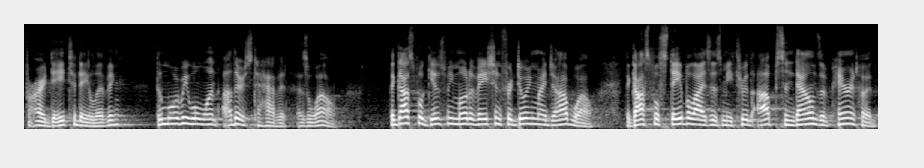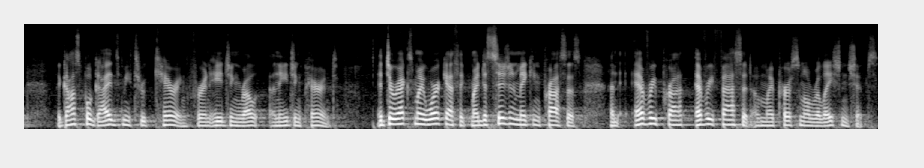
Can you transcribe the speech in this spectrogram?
for our day to day living, the more we will want others to have it as well. The gospel gives me motivation for doing my job well. The gospel stabilizes me through the ups and downs of parenthood. The gospel guides me through caring for an aging, an aging parent. It directs my work ethic, my decision making process, and every, pro- every facet of my personal relationships.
